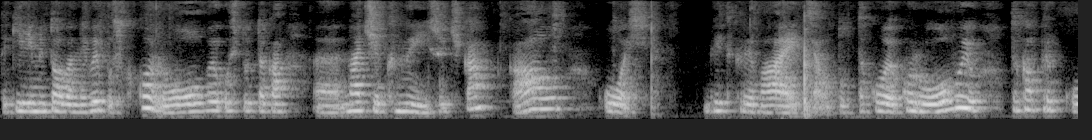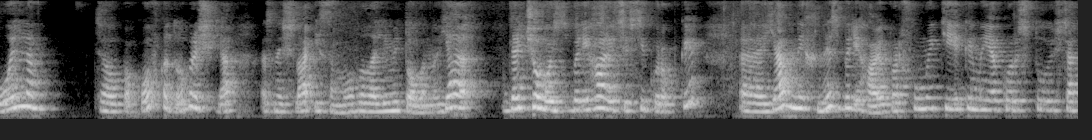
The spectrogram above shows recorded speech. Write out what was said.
такий лімітований випуск корови. Ось тут така, е, наче книжечка, кау. Ось. Відкривається отут такою коровою. Така прикольна ця упаковка. Добре, що я знайшла і замовила лімітовану. Я для чогось зберігаю ці всі коробки. Е, Я в них не зберігаю парфуми, ті, якими я користуюся.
